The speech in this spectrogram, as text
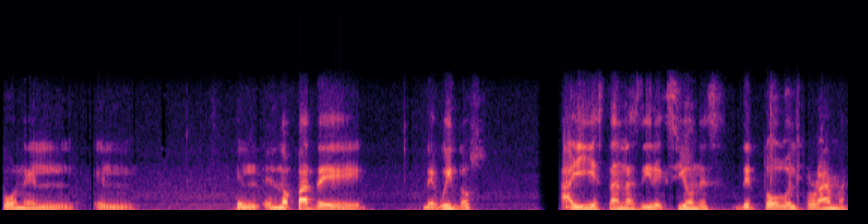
con el, el, el, notepad de, de, Windows, ahí están las direcciones de todo el programa.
